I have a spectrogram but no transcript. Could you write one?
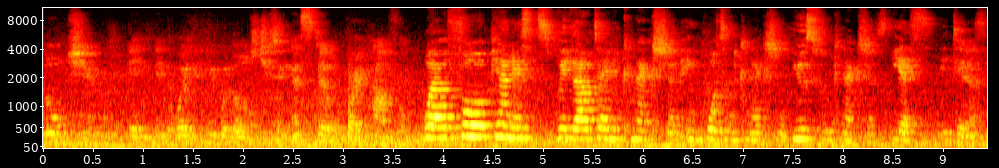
launch you in, in the way that you were launched. Do you think they're still very powerful? Well, for pianists without any connection, important connection, useful connections, yes, it is.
